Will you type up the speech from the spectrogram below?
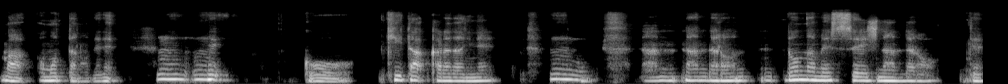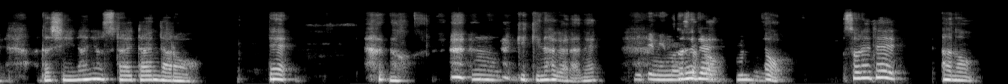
まあ思ったのでね、うん。うんでこう、聞いた体にね、うん。なん、なんだろう、どんなメッセージなんだろうって、私に何を伝えたいんだろうって、あ うん。の、聞きながらね、見てみましたか。うんそう。それで、あの、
